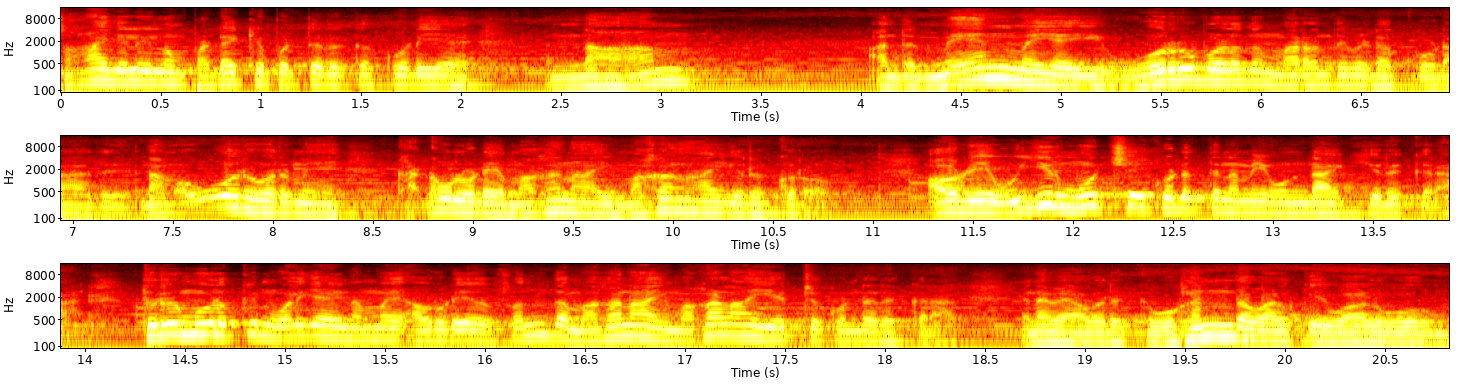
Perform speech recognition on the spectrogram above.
சாயலிலும் படைக்கப்பட்டிருக்கக்கூடிய நாம் அந்த மேன்மையை ஒரு பொழுதும் மறந்துவிடக்கூடாது. நாம் ஒவ்வொருவருமே கடவுளுடைய மகனாய் மகனாய் இருக்கிறோம். அவருடைய உயிர் மூச்சை கொடுத்து நம்மை உண்டாக்கி இருக்கிறார் திருமுழுக்கின் வழியாய் நம்மை அவருடைய சொந்த மகனாய் மகனாய் ஏற்றுக்கொண்டிருக்கிறார். எனவே அவருக்கு உகந்த வாழ்க்கை வாழ்வோம்.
